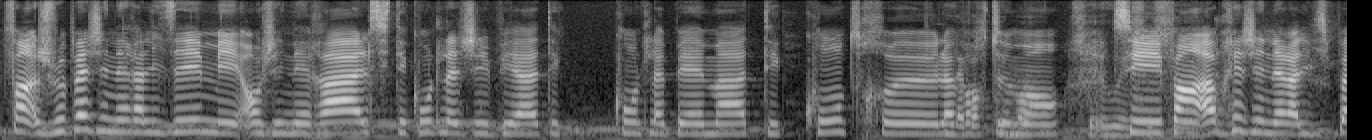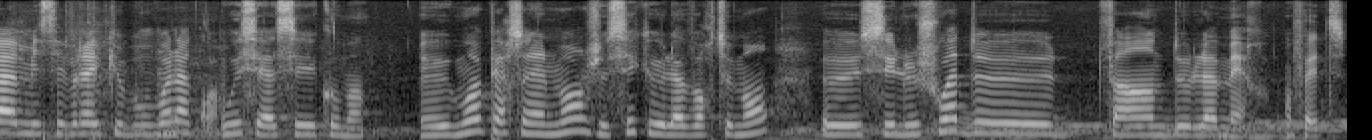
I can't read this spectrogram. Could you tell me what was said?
Enfin, je veux pas généraliser, mais en général, si t'es contre la GPA, t'es contre la PMA, t'es contre euh, l'avortement. C'est- ouais, enfin, après, généralise pas, mais c'est vrai que bon, voilà quoi. Oui, c'est assez commun. Euh, moi personnellement, je sais que l'avortement, euh, c'est le choix de, enfin, de la mère en fait.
